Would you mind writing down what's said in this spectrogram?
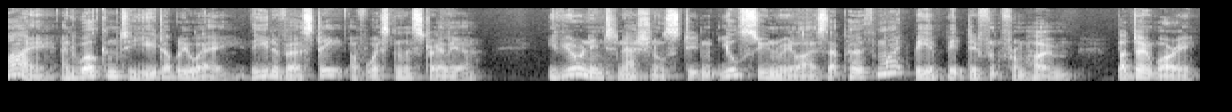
Hi, and welcome to UWA, the University of Western Australia. If you're an international student, you'll soon realise that Perth might be a bit different from home. But don't worry,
